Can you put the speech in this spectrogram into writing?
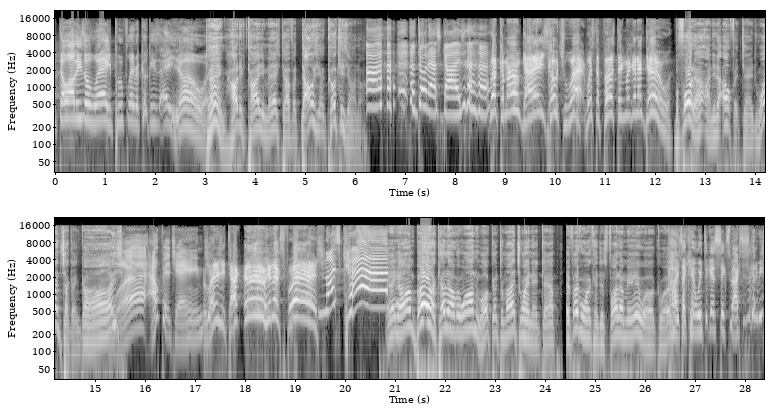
Throw all these away. Poop flavored cookies. Hey, yo. Dang, how did Kylie manage to have a thousand cookies on her? Uh, don't ask, guys. Well, come on, guys. Coach what? What's the first thing we're gonna do? Before that, I need an outfit change. One second, guys. What? Outfit change? What What is he talk? Ooh, he looks fresh. nice cat. And I'm back. Hello, everyone. Welcome to my training camp. If everyone can just follow me real quick. Guys, I can't wait to get six packs. This is gonna be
